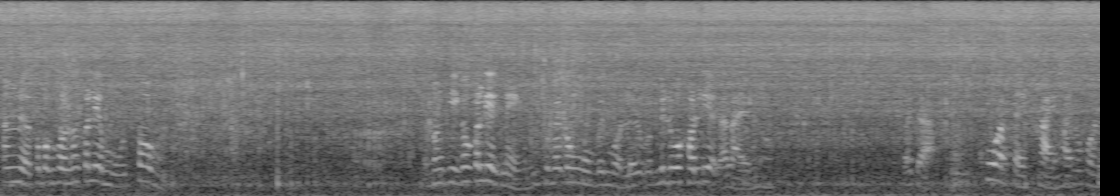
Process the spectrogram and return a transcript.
ทางเหนือก็บางคนเขาก็เรียกหมูส้มแต่บางทีเขาก็เรียกแหนมคุณแม่ก็งงไปหมดเลยไม่รู้ว่าเขาเรียกอะไรนะคะก็จะคั่วใส่ไข่ค่ะทุกคน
